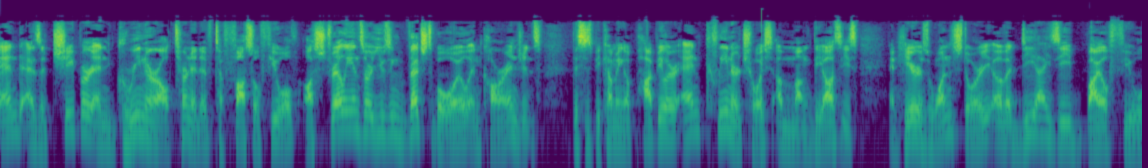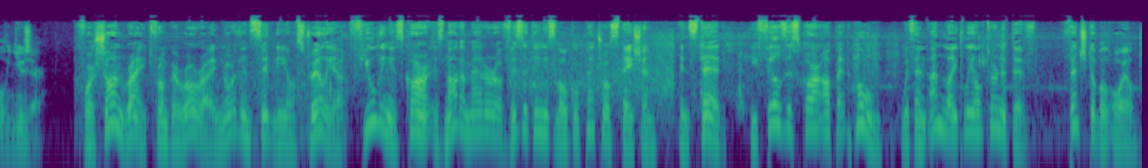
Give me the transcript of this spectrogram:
And as a cheaper and greener alternative to fossil fuel, Australians are using vegetable oil in car engines. This is becoming a popular and cleaner choice among the Aussies. And here is one story of a DIY biofuel user. For Sean Wright from Berowra in northern Sydney, Australia, fueling his car is not a matter of visiting his local petrol station. Instead, he fills his car up at home with an unlikely alternative vegetable oil.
